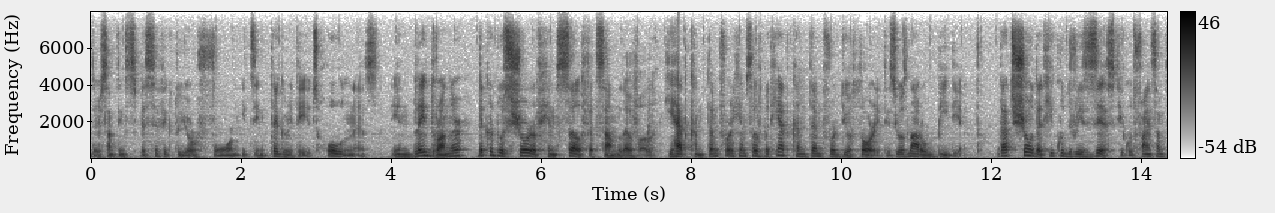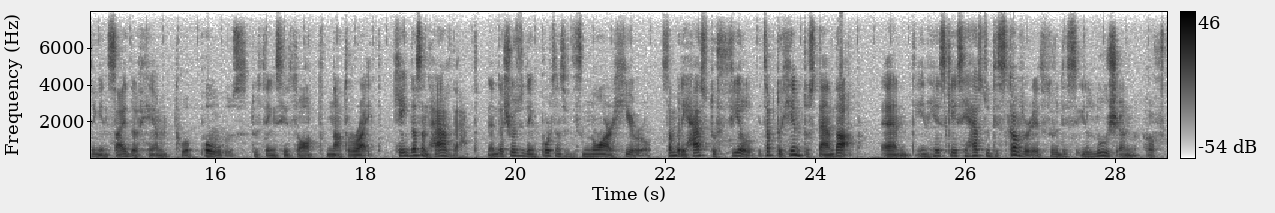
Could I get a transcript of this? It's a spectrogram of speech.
There's something specific to your form, its integrity, its wholeness. In Blade Runner, Deckard was sure of himself at some level. He had contempt for himself, but he had contempt for the authorities. He was not obedient. That showed that he could resist, he could find something inside of him to oppose to things he thought not right. Kay doesn't have that. And that shows you the importance of this noir hero. Somebody has to feel it's up to him to stand up. And in his case, he has to discover it through this illusion of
